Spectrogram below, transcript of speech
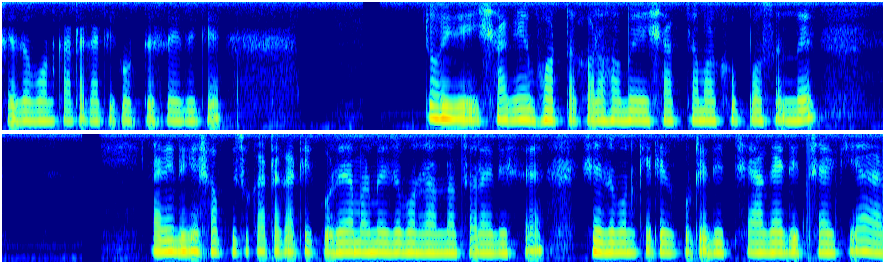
সেজবন কাটাকাটি করতেছে এদিকে। তো এই শাকের ভর্তা করা হবে, এই শাকটা আমার খুব পছন্দের। আর এদিকে সব কিছু কাটাকাটি করে আমার মেজবন রান্না চড়াই দিচ্ছে সেজবন কেটে কুটে দিচ্ছে, আগায় দিচ্ছে আর কি, আর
